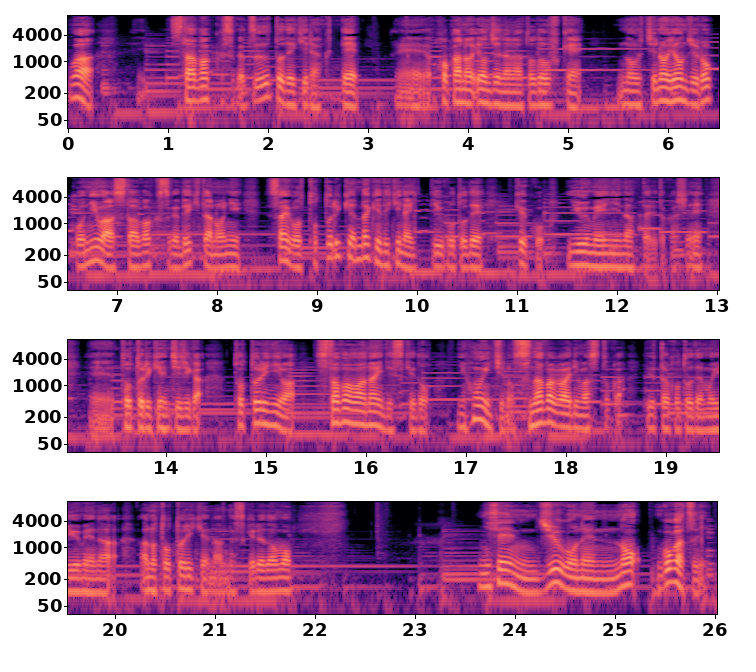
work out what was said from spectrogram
は、スターバックスがずっとできなくて、えー、他の47都道府県のうちの46個にはスターバックスができたのに、最後鳥取県だけできないっていうことで結構有名になったりとかしてね、えー、鳥取県知事が鳥取にはスタバはないですけど、日本一の砂場がありますとか言ったことでも有名なあの鳥取県なんですけれども、2015年の5月に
